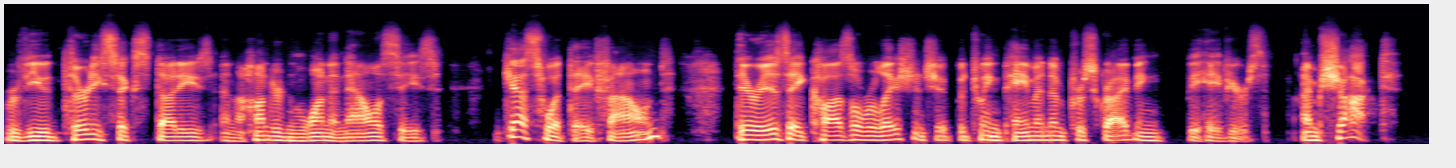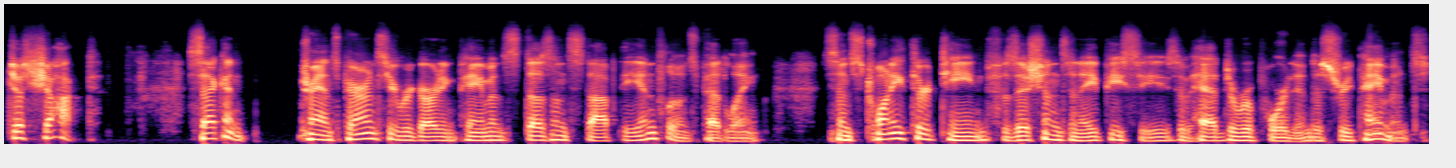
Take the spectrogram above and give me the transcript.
reviewed 36 studies and 101 analyses. Guess what they found? There is a causal relationship between payment and prescribing behaviors. I'm shocked just shocked. Second, transparency regarding payments doesn't stop the influence peddling. Since 2013, physicians and APCs have had to report industry payments.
